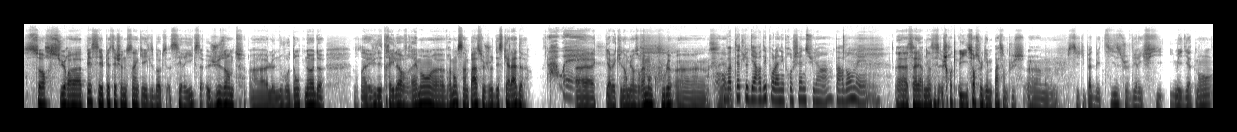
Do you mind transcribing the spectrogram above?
sort sur euh, PC, PlayStation 5 et Xbox Series X Jusant, euh, le nouveau Dontnod, dont on avait vu des trailers vraiment, euh, vraiment sympas, ce jeu d'escalade. Ah ouais. euh, avec une ambiance vraiment cool. On va peut-être le garder pour l'année prochaine, celui-là. hein. Pardon, mais. Ça a l'air bien. Je crois qu'il sort sur le Game Pass en plus. Si je dis pas de bêtises, je vérifie immédiatement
